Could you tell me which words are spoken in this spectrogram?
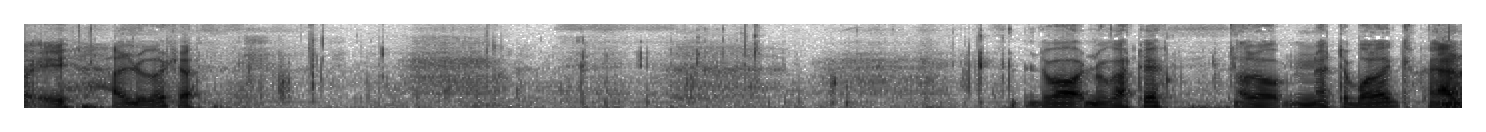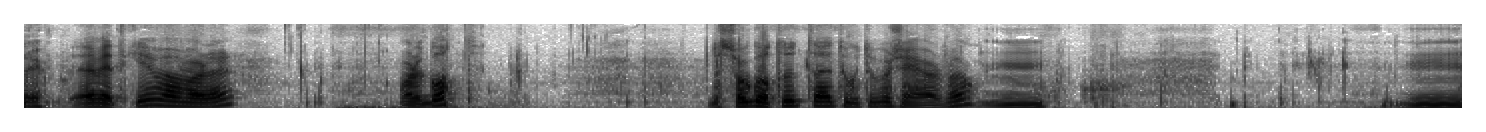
Oi, helvete. Det var nougatti, eller nøttebollegg. det, jeg vet ikke, hva var det? Var det godt? Det så godt ut da jeg tok det på skje i hvert fall. Mm. Mm.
